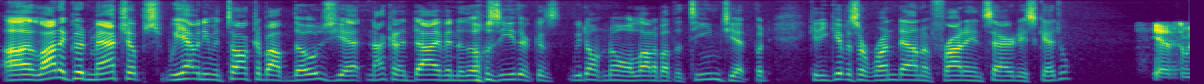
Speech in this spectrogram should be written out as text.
Uh, a lot of good matchups. We haven't even talked about those yet. Not going to dive into those either because we don't know a lot about the teams yet. But can you give us a rundown of Friday and Saturday schedule? Yeah, so we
